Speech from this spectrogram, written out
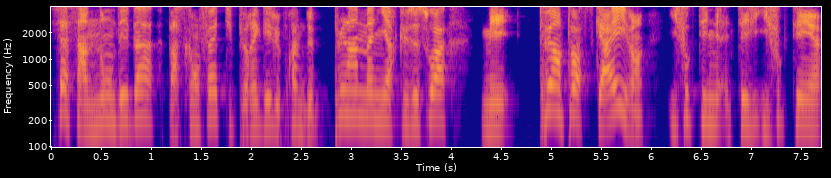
ça, c'est un non-débat, parce qu'en fait, tu peux régler le problème de plein de manières que ce soit, mais peu importe ce qui arrive, il faut que tu aies, il faut que aies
